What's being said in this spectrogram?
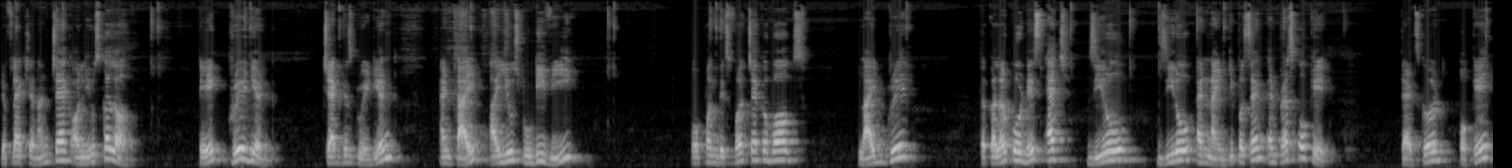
Reflection uncheck. Only use color. Take gradient. Check this gradient. And type I use 2dv open this first checker box. Light gray. The color code is H0 0 and 90% and press OK. That's good. OK.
